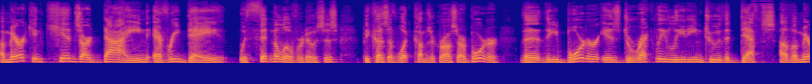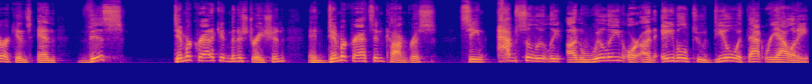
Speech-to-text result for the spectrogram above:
American kids are dying every day with fentanyl overdoses because of what comes across our border. The the border is directly leading to the deaths of Americans and this Democratic administration and Democrats in Congress seem absolutely unwilling or unable to deal with that reality.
